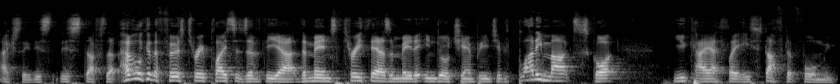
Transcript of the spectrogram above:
Actually, this this stuff's up. Have a look at the first three places of the uh, the men's 3,000 meter indoor championships. Bloody Mark Scott, UK athlete, he stuffed it for me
